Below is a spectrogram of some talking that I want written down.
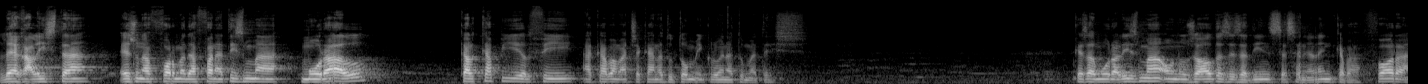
legalista, és una forma de fanatisme moral que al cap i al fi acaba matxacant a tothom, incloent a tu mateix. Que és el moralisme on nosaltres des de dins assenyalem cap a fora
